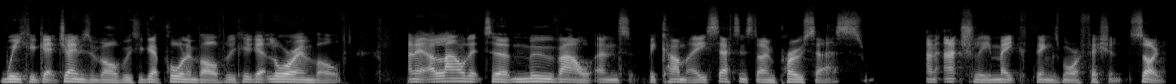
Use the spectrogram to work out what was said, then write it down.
we could get James involved, we could get Paul involved, we could get Laura involved. And it allowed it to move out and become a set in stone process and actually make things more efficient. So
